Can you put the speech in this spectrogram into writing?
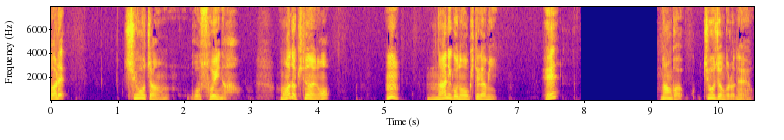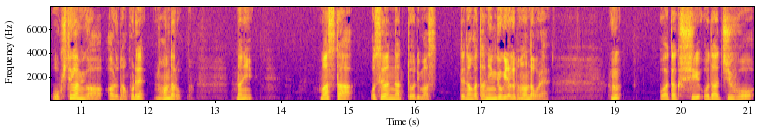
あれ？千穂ちゃん、遅いな。まだ来てないの？うん何この置き手紙？え？なんか、千穂ちゃんからね、置き手紙があるな。これ、なんだろう？何？マスター、お世話になっております。ってなんか他人行儀だけどなんだこれ？ん？私、小田地方、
